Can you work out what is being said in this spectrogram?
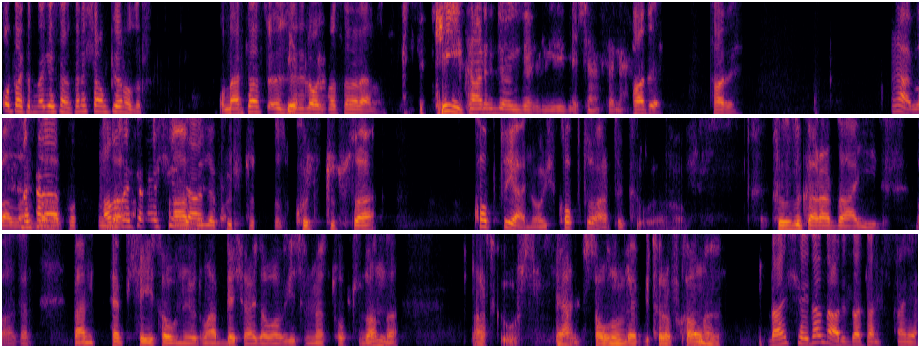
O takımda geçen sene şampiyon olur. O Mertens de özveriyle oynamasına rağmen. Ki Icardi de özelliği geçen sene. Tabii. Tabii. Ya vallahi Mesela- daha konusunda Ama mesela şey ağzıyla abi, kuş, tut, kuş tutsa koptu yani o iş koptu artık. Hızlı karar daha iyidir bazen. Ben hep şeyi savunuyordum abi 5 ayda vazgeçilmez topçudan da artık yani savunulacak bir tarafı kalmadı. ben şeyden de abi zaten hani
